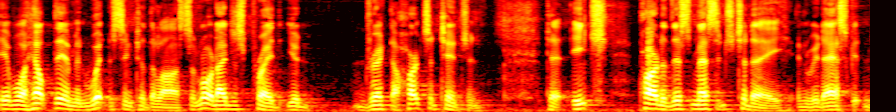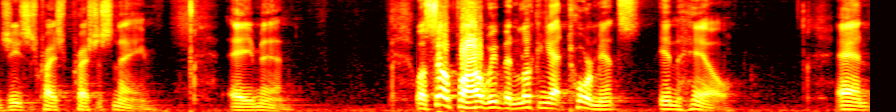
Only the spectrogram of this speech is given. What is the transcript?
it will help them in witnessing to the lost. So, Lord, I just pray that you'd direct the heart's attention to each part of this message today, and we'd ask it in Jesus Christ's precious name. Amen. Well, so far we've been looking at torments in hell. And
